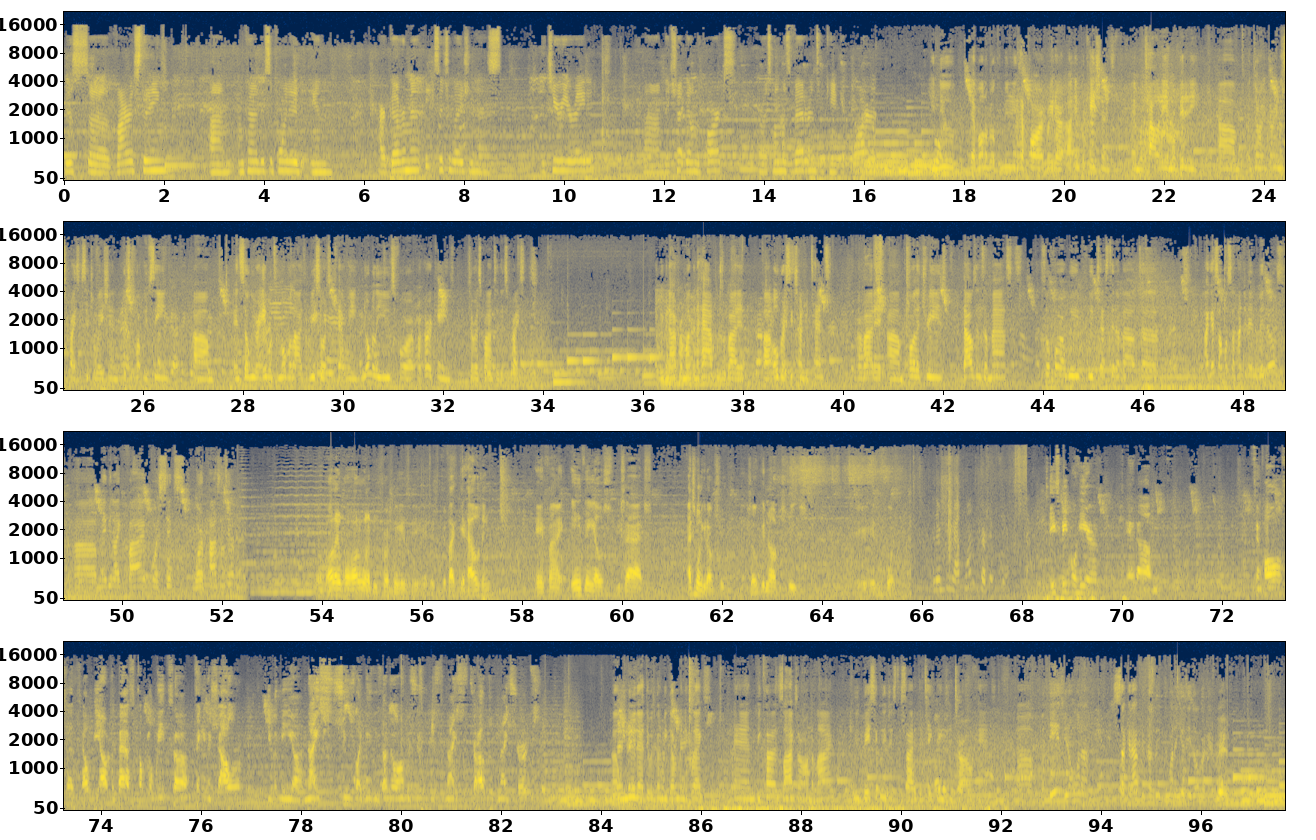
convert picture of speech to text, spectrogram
this uh, virus thing. Um, I'm kind of disappointed in our government. The situation has deteriorated. Um, they shut down the parks. For us homeless veterans, we can't get water. We knew that vulnerable communities have far greater uh, implications and mortality and morbidity um, during during this crisis situation, which is what we've seen. Um, and so we were able to mobilize the resources that we normally use for, for hurricanes to respond to this crisis. We've been out for a month and a half. We've provided uh, over 600 tents, provided um, toiletries, thousands of masks. So far, we've we've tested about, uh, I guess, almost 100 individuals. Uh, maybe like five or six were positive. All I, all I want to do personally is, is, is if I can get housing and find anything else besides, I just want to get off the streets. So getting off the streets is, is important. Are there three wrapped ones? Perfect. Yeah. These people here at um, St. Paul's have helped me out in the past couple of weeks, uh, taking a shower, giving me uh, nice shoes like these, these Under Armour shoes, these nice trousers, nice shirts. Uh, we knew that there was going to be government neglect, and because lives are on the line, we basically just decided to take things into our own hands. Uh, but these, you don't want to suck it up because we, we want to use these over again, right?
